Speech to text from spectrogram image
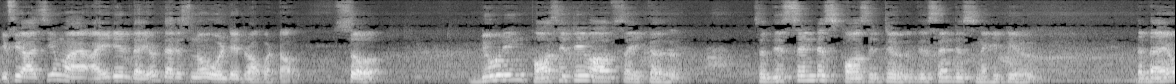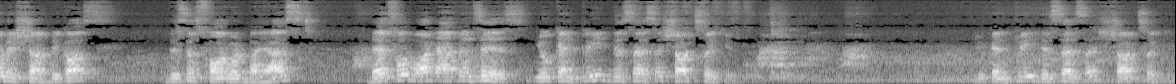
If you assume a ideal diode, there is no voltage drop at all. So, during positive half cycle, so this end is positive, this end is negative, the diode is short because this is forward biased. Therefore, what happens is you can treat this as a short circuit. You can treat this as a short circuit.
